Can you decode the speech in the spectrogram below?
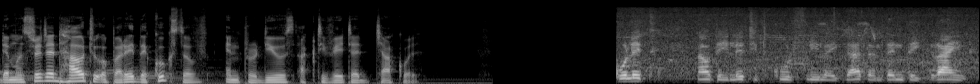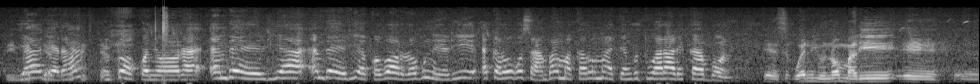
demonstrated how to operate the cook stove and produce activated charcoal. Cool it, now they let it cool free like that and then they grind. They make the yagera activated charcoal. ntokonyora emberia emberia kobororo buneri ekero ogosamba amakaro mate ngotwara are carbon Yes, when you normally uh, uh,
